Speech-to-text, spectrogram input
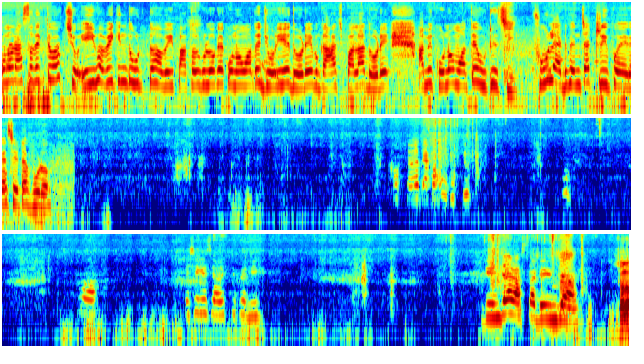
কোনো রাস্তা দেখতে পাচ্ছ? এইভাবেই কিন্তু উঠতে হবে এই পাথরগুলোকে কোনো মতে জড়িয়ে ধরে গাছপালা ধরে আমি কোনো মতে উঠেছি। ফুল অ্যাডভেঞ্চার ট্রিপ হয়ে গেছে এটা পুরো। দেখো ও, একটু ও, এসে গেছি আর একটুখানি ডেঞ্জার রাস্তা ডেঞ্জার চলো।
